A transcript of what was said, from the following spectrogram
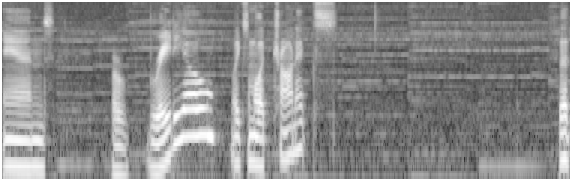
and a radio, like some electronics. That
